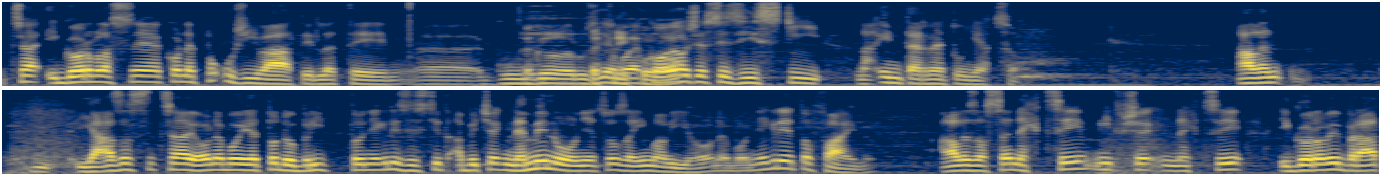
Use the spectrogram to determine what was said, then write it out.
třeba Igor vlastně jako nepoužívá tyhle ty uh, Google různě, Techniku, jako, jo, že si zjistí na internetu něco. Ale já zase třeba jo, nebo je to dobrý to někdy zjistit, aby člověk neminul něco zajímavého, nebo někdy je to fajn. Ale zase nechci mít vše, nechci Igorovi brát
